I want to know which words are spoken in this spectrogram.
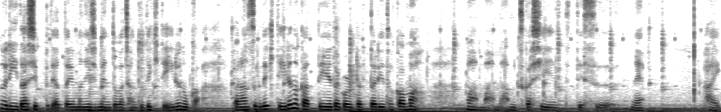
のリーダーシップであったりマネジメントがちゃんとできているのかバランスができているのかっていうところだったりとかまあまあまあまあ難しいですね。はい。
